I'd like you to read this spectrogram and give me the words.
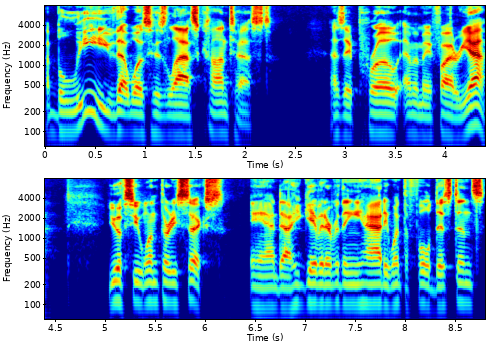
I believe that was his last contest as a pro MMA fighter. Yeah, UFC 136, and uh, he gave it everything he had. He went the full distance.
